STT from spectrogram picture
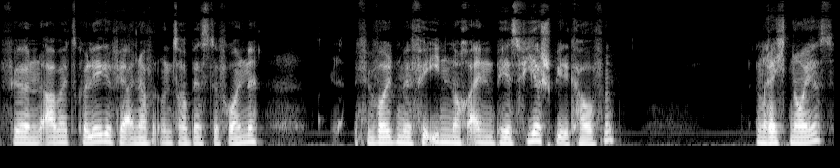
für einen Arbeitskollege, für einer unserer besten Freunde, wollten wir für ihn noch ein PS4-Spiel kaufen. Ein recht neues.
